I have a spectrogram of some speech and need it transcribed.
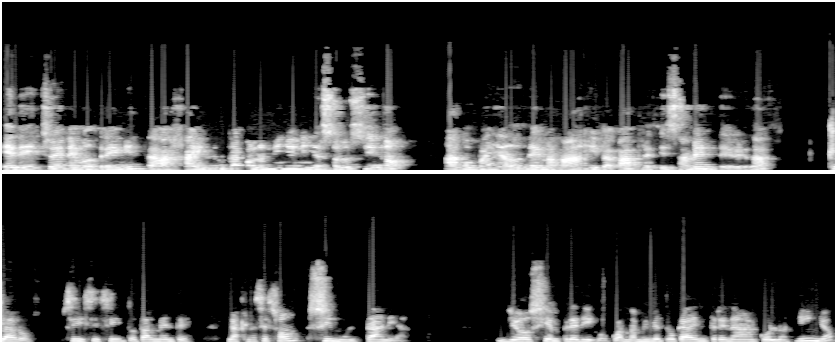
Eh, de hecho, en Emotraining trabajáis nunca con los niños y niñas solos, sino acompañados de mamás y papás, precisamente, ¿verdad? Claro, sí, sí, sí, totalmente. Las clases son simultáneas. Yo siempre digo, cuando a mí me toca entrenar con los niños,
